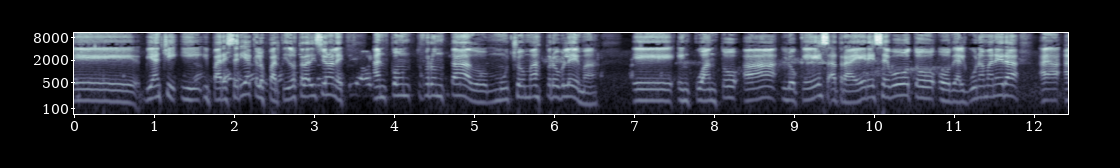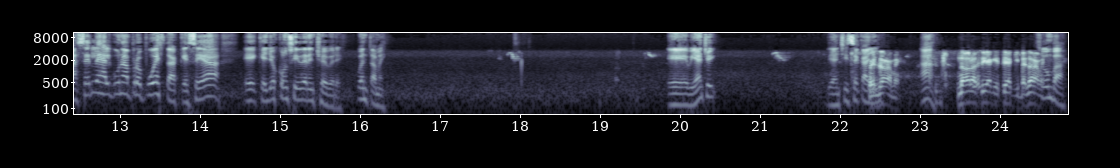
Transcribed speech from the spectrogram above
eh, Bianchi, y, y parecería que los partidos tradicionales han confrontado mucho más problemas eh, en cuanto a lo que es atraer ese voto o de alguna manera a hacerles alguna propuesta que sea eh, que ellos consideren chévere. Cuéntame. Eh, Bianchi. Bianchi se cayó. Perdóname. Ah. No, no, estoy aquí, estoy aquí, perdóname. Zumba.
